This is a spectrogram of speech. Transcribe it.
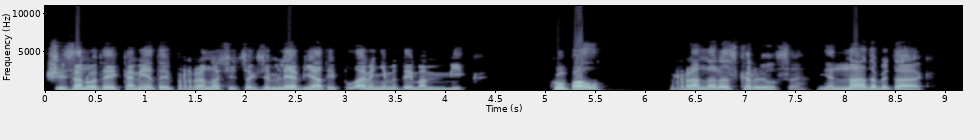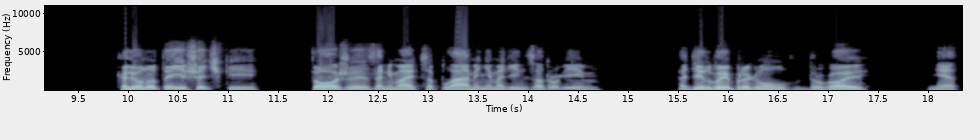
шизанутой кометой проносится к земле объятый пламенем дымом миг. Купол рано раскрылся, не надо бы так. Клюнутые ишачки тоже занимаются пламенем один за другим. Один выпрыгнул, другой — нет.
